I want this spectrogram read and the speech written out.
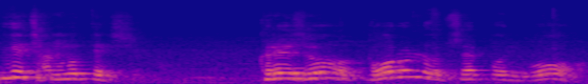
이게 잘못됐어요. 그래서 도를 없애버리고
